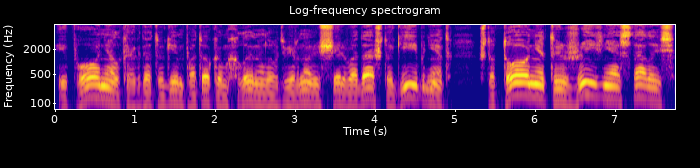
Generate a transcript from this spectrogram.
и понял, когда тугим потоком хлынула в дверную щель вода, что гибнет, что тонет, и жизни осталось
